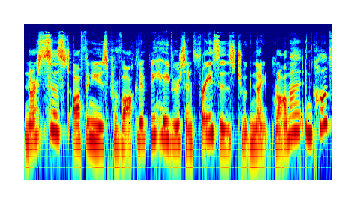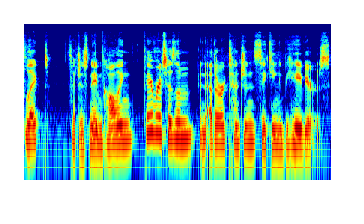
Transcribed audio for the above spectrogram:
Narcissists often use provocative behaviors and phrases to ignite drama and conflict, such as name calling, favoritism, and other attention seeking behaviors.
